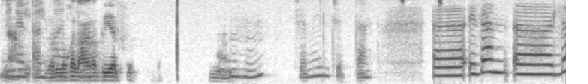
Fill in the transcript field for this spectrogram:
من نعم الألمانية. واللغة العربية الفصحى نعم. جميل جدا إذا آه لا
